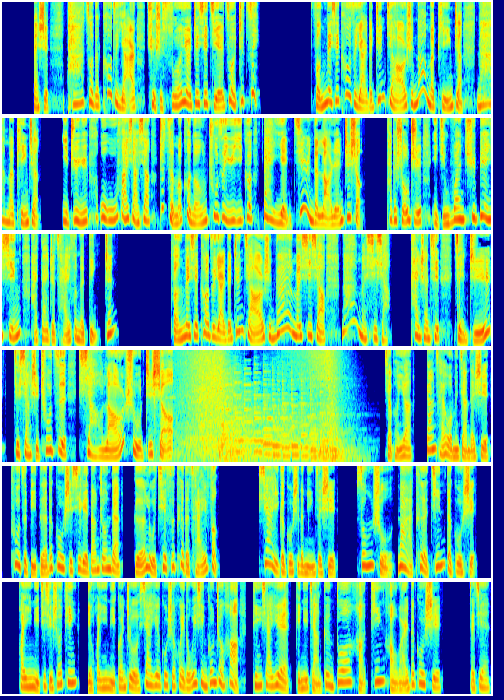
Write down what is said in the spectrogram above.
但是他做的扣子眼儿却是所有这些杰作之最。缝那些扣子眼儿的针脚是那么平整，那么平整，以至于我无法想象这怎么可能出自于一个戴眼镜的老人之手。他的手指已经弯曲变形，还带着裁缝的顶针。缝那些扣子眼儿的针脚是那么细小，那么细小，看上去简直就像是出自小老鼠之手。小朋友，刚才我们讲的是《兔子彼得的故事》系列当中的格鲁切斯特的裁缝，下一个故事的名字是松鼠纳特金的故事。欢迎你继续收听，也欢迎你关注夏月故事会的微信公众号，听夏月给你讲更多好听好玩的故事。再见。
